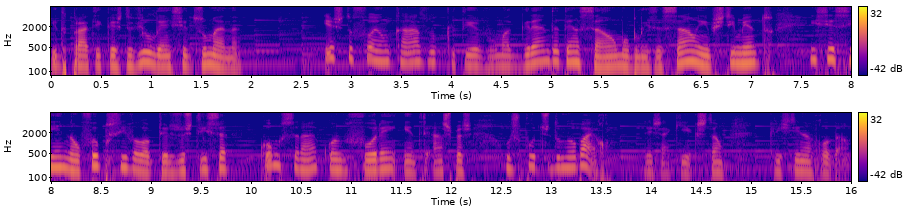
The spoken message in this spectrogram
e de práticas de violência desumana. Este foi um caso que teve uma grande atenção, mobilização e investimento, e se assim não foi possível obter justiça, como será quando forem, entre aspas, os putos do meu bairro? Deixa aqui a questão Cristina Rodão.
